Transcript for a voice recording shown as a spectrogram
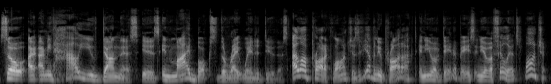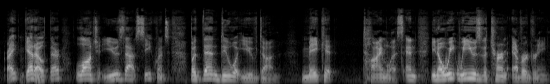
So, I, I, mean, how you've done this is, in my books, the right way to do this. I love product launches. If you have a new product and you have a database and you have affiliates, launch it, right? Get out there, launch it, use that sequence, but then do what you've done. Make it timeless. And, you know, we, we use the term evergreen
